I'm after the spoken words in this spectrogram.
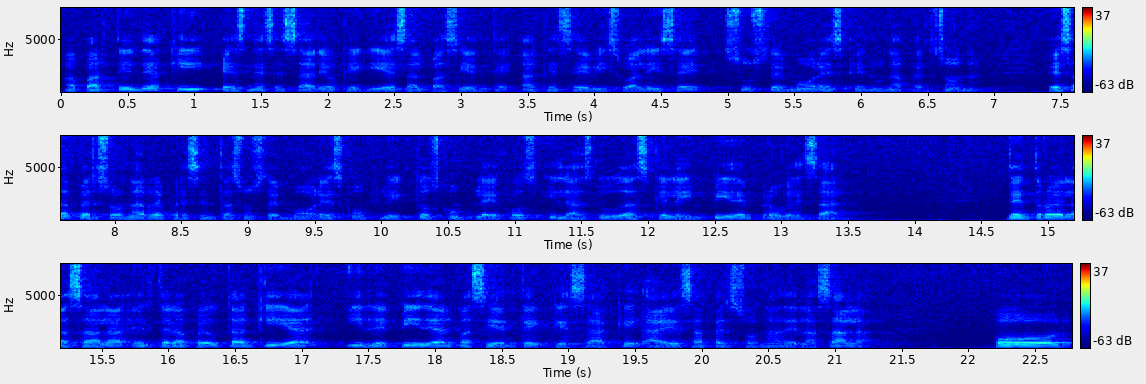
A partir de aquí es necesario que guíes al paciente a que se visualice sus temores en una persona esa persona representa sus temores, conflictos complejos y las dudas que le impiden progresar. Dentro de la sala, el terapeuta guía y le pide al paciente que saque a esa persona de la sala. Por,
